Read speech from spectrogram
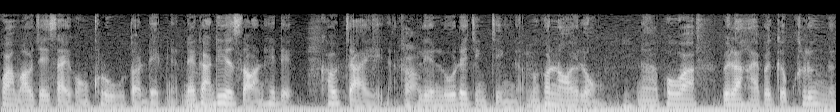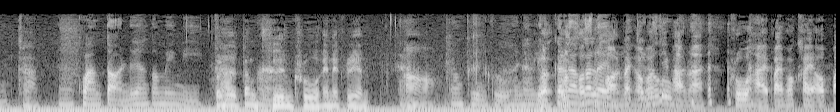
ความเอาใจใส่ของครูต่อเด็กเนี่ยในการที่จะสอนให้เด็กเข้าใจเนี่ยครับเรียนรู้ได้จริงๆเนี่ยมันก็น้อยลงนะเพราะว่าเวลาหายไปเกือบครึ่งหนึ่งครับนะความต่อเนื่องก็ไม่มีเพราะฉะนั้นต้องคืนครูให้นักเรียนค่ะอ๋อต้องคืนครูให้นักเรียแล้วนก็แล้วเราเขาก็สะเลยท้อนไหมปครับฏิว่ารูที่ปผ่านมาครูหายไปเพราะใครเอาไป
